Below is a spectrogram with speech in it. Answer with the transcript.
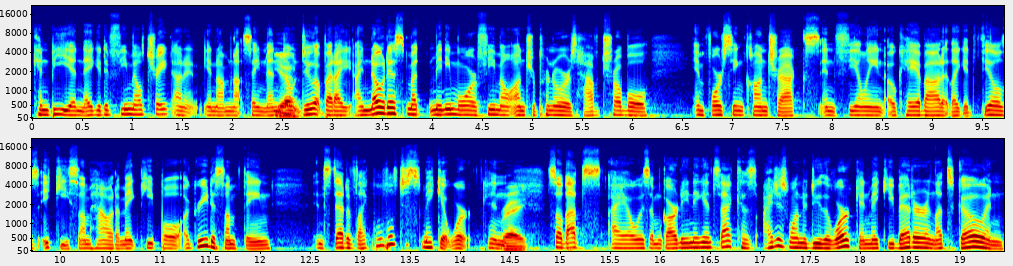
can be a negative female trait. I you know, I'm not saying men Yeah. don't do it, but I, I notice many more female entrepreneurs have trouble enforcing contracts and feeling okay about it. Like it feels icky somehow to make people agree to something instead of like, well, we'll just make it work. And Right. so that's, I always am guarding against that because I just want to do the work and make you better and let's go. And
